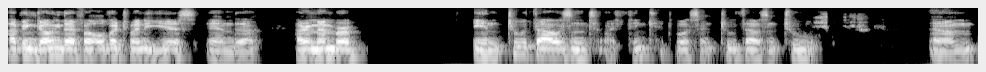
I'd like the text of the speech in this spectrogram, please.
I've been going there for over 20 years. And uh, I remember in 2000, I think it was in 2002, um,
